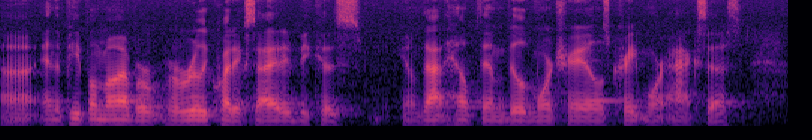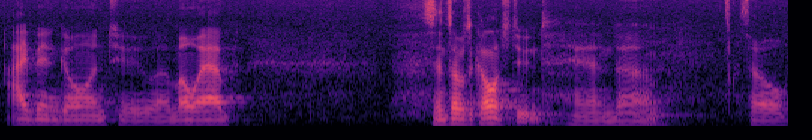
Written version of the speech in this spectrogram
Uh, and the people in Moab were, were really quite excited because you know, that helped them build more trails, create more access. I've been going to uh, Moab since I was a college student, and um, so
